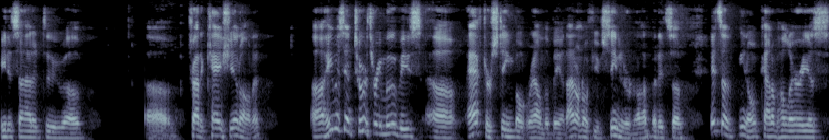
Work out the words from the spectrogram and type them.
he decided to uh, uh, try to cash in on it. Uh, he was in two or three movies uh, after Steamboat Round the Bend. I don't know if you've seen it or not, but it's a it's a you know kind of hilarious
